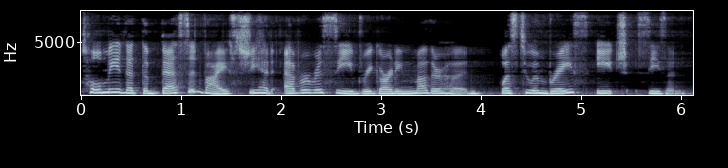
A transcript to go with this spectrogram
told me that the best advice she had ever received regarding motherhood was to embrace each season.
